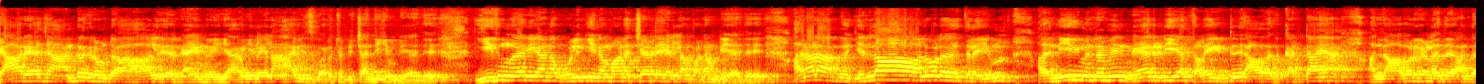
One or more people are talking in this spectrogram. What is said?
யாரையாச்சும் அண்டர் கிரவுண்ட் ஆளுங்க இருக்காங்க வைங்க. அவங்களையெல்லாம் ஆஃபீஸ்க்கு வர சொல்லி சந்திக்க முடியாது. இது மாதிரியான ஒழுங்கீனமான எல்லாம் பண்ண முடியாது. அதனால் எல்லா அலுவலகத்திலையும் அது நீதிமன்றமே நேரடியாக தலையிட்டு அவர் கட்டாயம் அந்த அவர்களது அந்த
